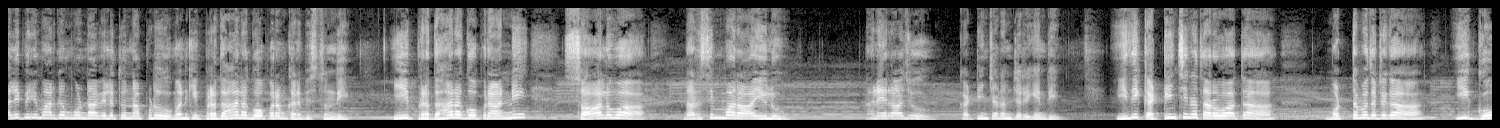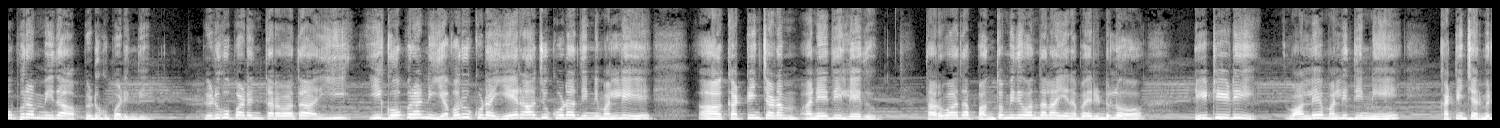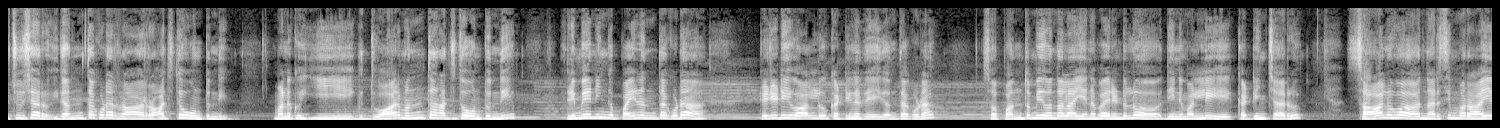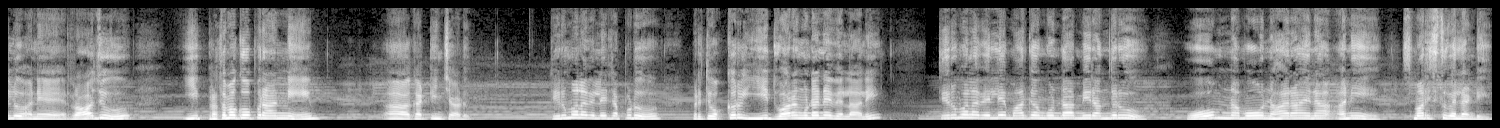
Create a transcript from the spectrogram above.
అలిపిరి మార్గం గుండా వెళుతున్నప్పుడు మనకి ప్రధాన గోపురం కనిపిస్తుంది. ఈ ప్రధాన గోపురాన్ని సాలువ నరసింహరాయులు అనే రాజు కట్టించడం జరిగింది. ఇది కట్టించిన తర్వాత మొట్టమొదటగా ఈ గోపురం మీద పిడుగు పడింది పిడుగు పడిన తర్వాత ఈ ఈ గోపురాన్ని ఎవరు కూడా ఏ రాజు కూడా దీన్ని మళ్ళీ కట్టించడం అనేది లేదు. తర్వాత పంతొమ్మిది వందల ఎనభై రెండులో టీటీడీ వాళ్ళే మళ్ళీ దీన్ని కట్టించారు. మీరు చూశారు ఇదంతా కూడా రా రాతితో ఉంటుంది. మనకు ఈ ద్వారం అంతా రాతితో ఉంటుంది. రిమైనింగ్ పైన అంతా కూడా టీటీడీ వాళ్ళు కట్టినదే ఇదంతా కూడా. సో పంతొమ్మిది వందల ఎనభై రెండులో దీన్ని మళ్ళీ కట్టించారు. సాలువ నరసింహరాయలు అనే రాజు ఈ ప్రథమ గోపురాన్ని కట్టించాడు. తిరుమల వెళ్ళేటప్పుడు ప్రతి ఒక్కరూ ఈ ద్వారం గుండానే వెళ్ళాలి. తిరుమల వెళ్ళే మార్గం గుండా మీరందరూ ఓం నమో నారాయణ అని స్మరిస్తూ వెళ్ళండి.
